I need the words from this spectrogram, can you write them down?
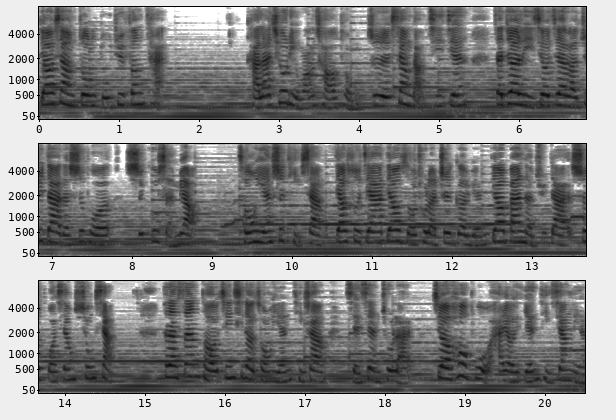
雕像中独具风采。卡拉丘里王朝统治向导期间，在这里修建了巨大的湿婆石窟神庙。从岩石体上，雕塑家雕琢出了这个圆雕般的巨大湿婆像胸像。它的三头清晰地从岩体上显现出来，只有后部还有岩体相连。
